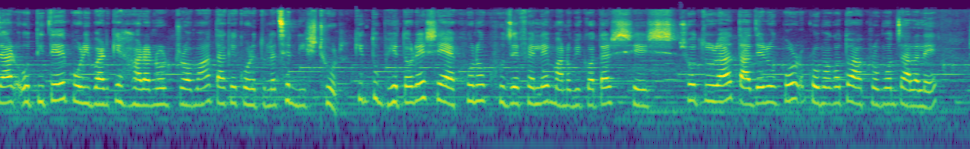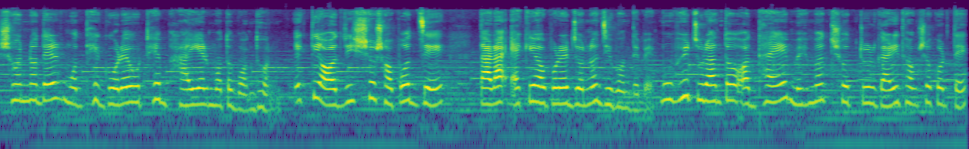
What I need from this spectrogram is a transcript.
যার অতীতে পরিবারকে হারানোর ট্রমা তাকে করে তুলেছে নিষ্ঠুর। কিন্তু ভেতরে সে এখনও খুঁজে ফেলে মানবিকতার শেষ। শত্রুরা তাদের উপর ক্রমাগত আক্রমণ চালালে সৈন্যদের মধ্যে গড়ে ওঠে ভাইয়ের মতো বন্ধন। একটি অদৃশ্য শপথ যে তারা একে অপরের জন্য জীবন দেবে। মুভির চূড়ান্ত অধ্যায়ে মেহমদ শত্রুর গাড়ি ধ্বংস করতে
